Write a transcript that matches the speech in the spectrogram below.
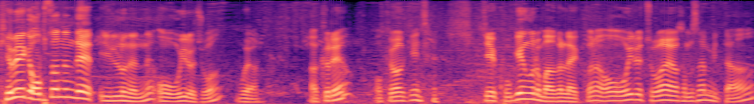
계획에 없었는데 일로 냈네? 어 오히려 좋아? 뭐야 아 그래요? 오케이 확인 뒤에 고갱으로 막을라 했구나 어 오히려 좋아요 감사합니다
